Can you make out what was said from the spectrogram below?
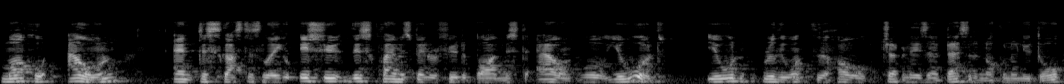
Michael Aoun, and discussed this legal issue. This claim has been refuted by Mr. Aoun. Well, you would. You wouldn't really want the whole Japanese ambassador knocking on your door.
